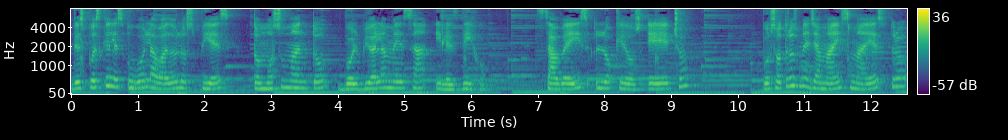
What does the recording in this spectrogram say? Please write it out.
después que les hubo lavado los pies, tomó su manto, volvió a la mesa y les dijo, ¿Sabéis lo que os he hecho? Vosotros me llamáis maestro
